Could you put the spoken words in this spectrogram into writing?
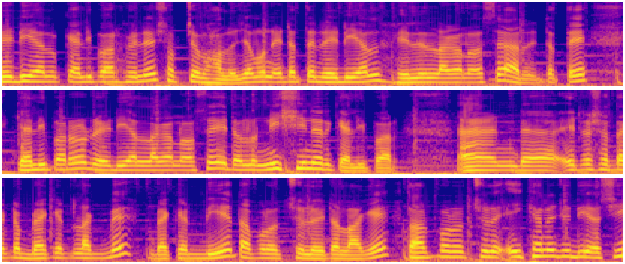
রেডিয়াল ক্যালিপার হইলে সবচেয়ে ভালো। যেমন এটাতে রেডিয়াল হেলে লাগানো আছে, আর এটাতে ক্যালিপারও রেডিয়াল লাগানো আছে। এটা হলো নিশিনের ক্যালিপার অ্যান্ড এটার সাথে একটা ব্র্যাকেট লাগবে। ব্র্যাকেট দিয়ে তারপর হচ্ছে এটা লাগে। তারপর হচ্ছিল এইখানে যদি আসি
